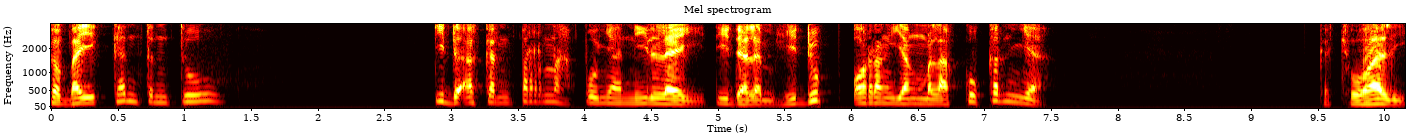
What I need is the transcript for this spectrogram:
Kebaikan tentu tidak akan pernah punya nilai di dalam hidup orang yang melakukannya. Kecuali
